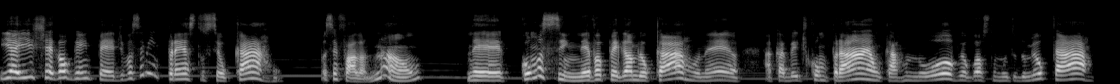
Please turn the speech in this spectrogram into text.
e aí chega alguém e pede, você me empresta o seu carro? Você fala, não, né? Como assim, né? Vou pegar o meu carro, né? Acabei de comprar, é um carro novo, eu gosto muito do meu carro.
